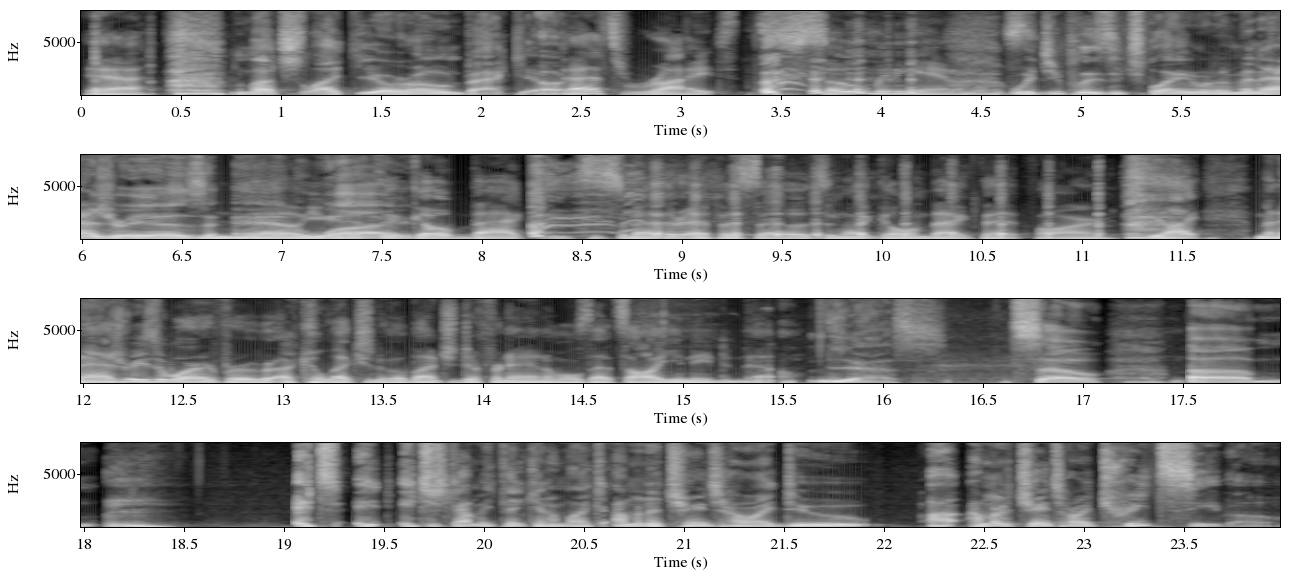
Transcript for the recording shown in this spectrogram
Yeah. much like your own backyard That's right. So many animals. Would you please explain what a menagerie is No, and you're why? gonna have to go back to some other episodes. I'm not going back that far. You like menagerie is a word for a collection of a bunch of different animals. That's all you need to know. Yes. So, um, it's it, it just got me thinking. I'm like, I'm going to change how I do. I, I'm going to change how I treat SIBO.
